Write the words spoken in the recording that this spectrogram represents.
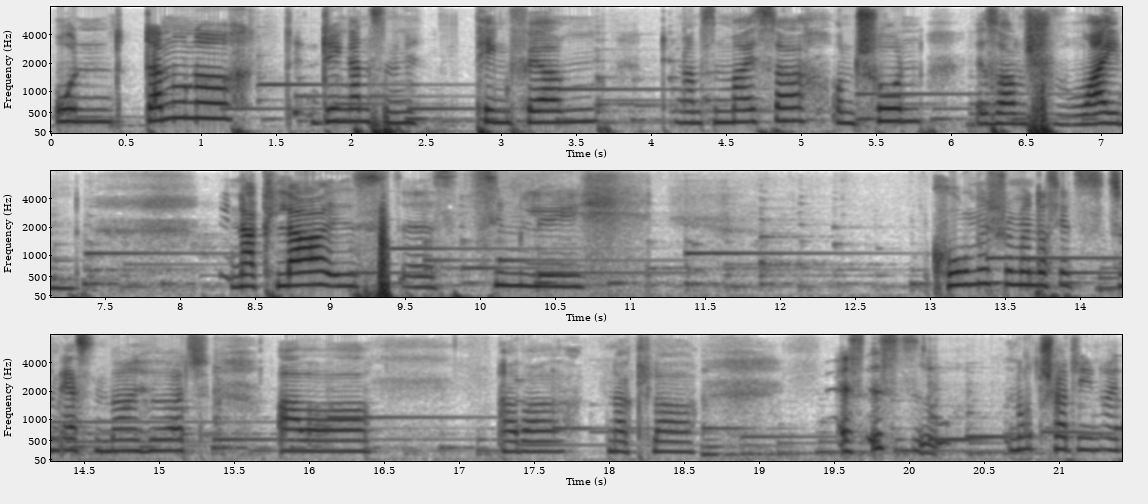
und dann nur noch den ganzen Ping färben, den ganzen Meister und schon ist er ein Schwein. Na klar ist es ziemlich komisch, wenn man das jetzt zum ersten Mal hört, aber aber na klar, es ist so. Notch hat ihn ein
